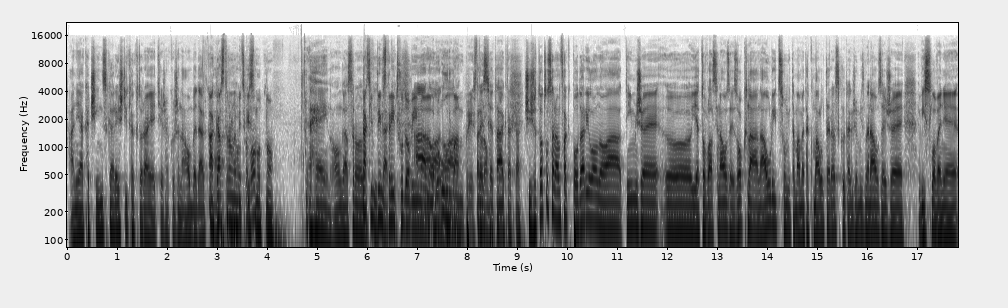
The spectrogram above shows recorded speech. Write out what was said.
a nejaká čínska reštika, ktorá je tiež akože na obedách. A gastronomicky smutno. Hej, no, gastronomický. Takým tým taký, street foodovým áno, alebo áno, urban áno, priestorom. Presne tak. tak, tak, tak. Čiže toto sa nám fakt podarilo, no a tým, že uh, je to vlastne naozaj z okna na ulicu, my tam máme takú malú terasku, takže my sme naozaj, že vyslovene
